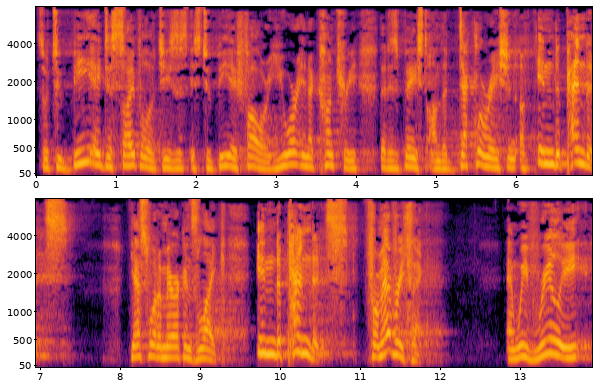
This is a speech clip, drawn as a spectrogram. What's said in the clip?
So to be a disciple of Jesus is to be a follower. You are in a country that is based on the declaration of independence. Guess what Americans like? Independence from everything. And we've really,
